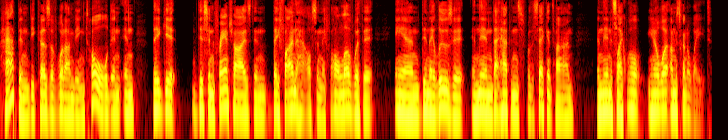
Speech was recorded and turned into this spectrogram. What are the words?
happen because of what I'm being told. And, and they get disenfranchised and they find a house and they fall in love with it and then they lose it. And then that happens for the second time. And then it's like, well, you know what? I'm just going to wait.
